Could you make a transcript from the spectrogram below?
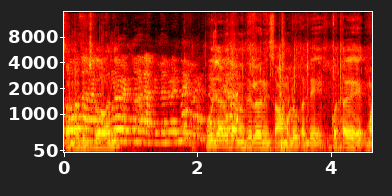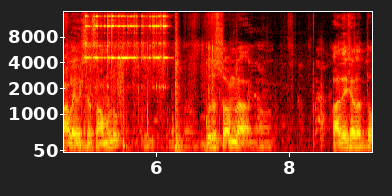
సమర్పించుకోవాలి. పూజా విధానం తెలియని స్వాములు అంటే కొత్తగా మాల వేసిన స్వాములు గురుస్వాముల ఆదేశాలతో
